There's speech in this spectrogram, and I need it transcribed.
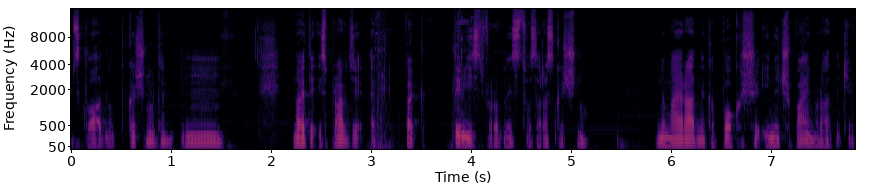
складно покачнути. м Давайте і справді ефективність виробництва зараз качну. Немає радника поки що і не чіпаємо радників.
